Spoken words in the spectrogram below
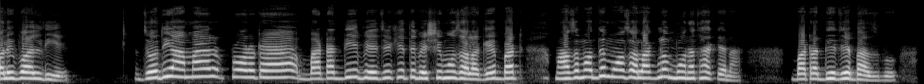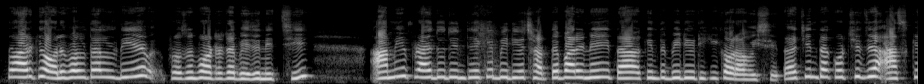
অলিভ অয়েল দিয়ে। যদিও আমার পরোটা বাটার দিয়ে ভেজে খেতে বেশি মজা লাগে, বাট মাঝে মধ্যে মজা লাগলেও মনে থাকে না বাটার দিয়ে যে ভাজবো। তো আর কি, অলিভ অয়েল তেল দিয়ে ফ্রোজেন পরোটাটা ভেজে নিচ্ছি। আমি প্রায় দুদিন থেকে ভিডিও ছাড়তে পারিনি তা কিন্তু ভিডিও ঠিকই করা হয়েছে। তাই চিন্তা করছি যে আজকে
